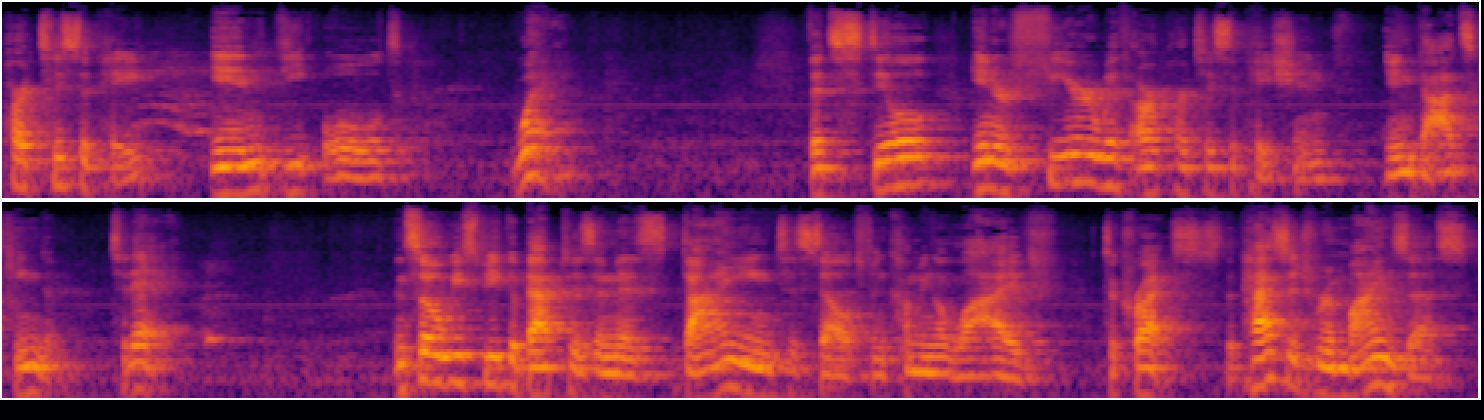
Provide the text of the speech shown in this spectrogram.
participate in the old way, that still interfere with our participation in God's kingdom today. And so we speak of baptism as dying to self and coming alive to Christ. The passage reminds us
